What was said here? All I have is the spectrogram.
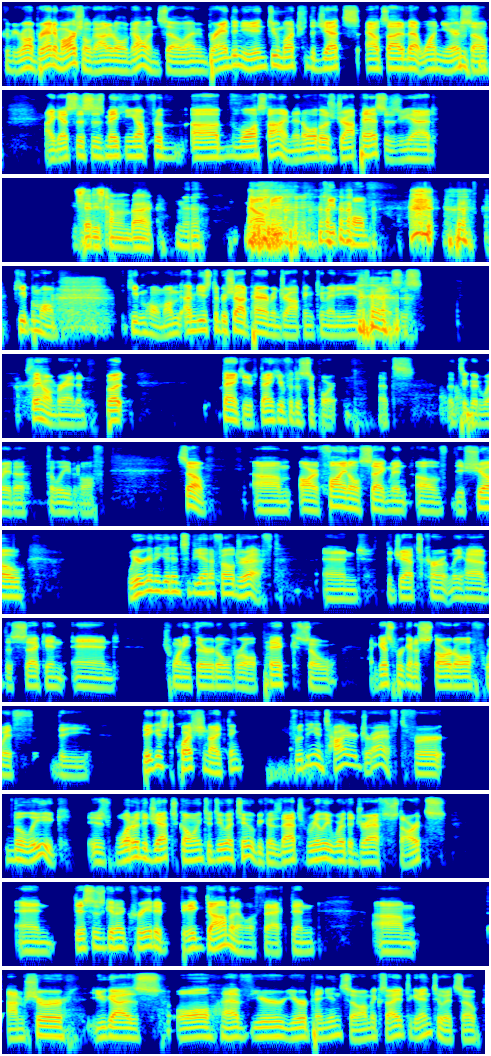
could be wrong. Brandon Marshall got it all going. So I mean, Brandon, you didn't do much for the Jets outside of that one year. So I guess this is making up for uh, the lost time and all those drop passes you had. He said he's coming back. Nah. No, he, keep him home. keep him home. Keep him home. I'm, I'm used to Breshad Perriman dropping too many easy passes. Stay home, Brandon. But thank you. Thank you for the support. That's that's a good way to to leave it off. So, um, our final segment of the show, we're going to get into the NFL draft and the Jets currently have the second and 23rd overall pick. So I guess we're going to start off with the biggest question, I think, for the entire draft for the league is what are the Jets going to do at two? Because that's really where the draft starts. And this is going to create a big domino effect. And um, I'm sure you guys all have your your opinion, so I'm excited to get into it. So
